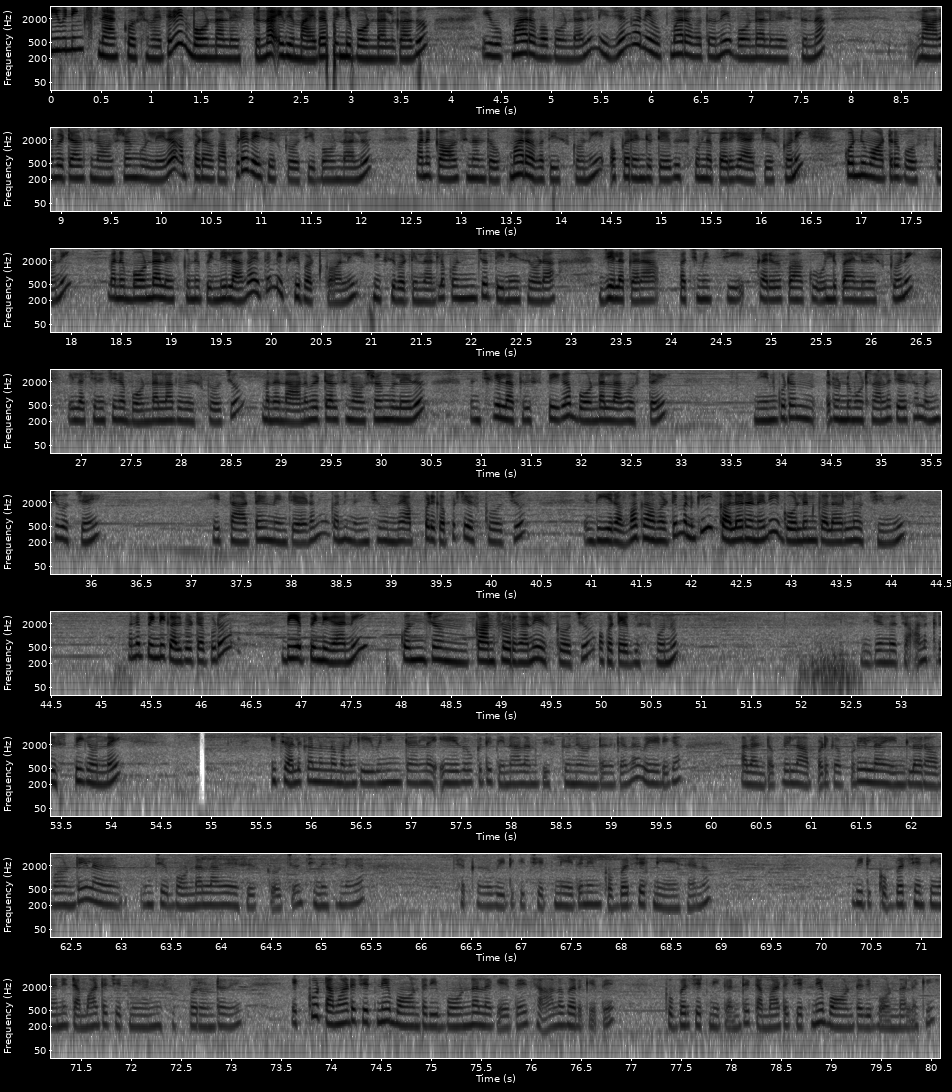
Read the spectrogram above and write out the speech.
Evening snack కోసం అయితే నేను బోండాలు వేస్తున్నా. ఇవి మైదాపిండి బోండాలు కాదు. ఈ ఉప్మా రవ్వ బోండాలు. నిజంగా నేను ఉప్మా రవ్వతోనే ఈ బోండాలు వేస్తున్నా. నానబెట్టాల్సిన అవసరం కూడా లేదు. అప్పుడే వేసేసుకోవచ్చు ఈ బోండాలు. మనకు కావాల్సినంత ఉప్మా రవ్వ తీసుకొని ఒక రెండు టేబుల్ స్పూన్ల పెరుగు యాడ్ చేసుకొని కొన్ని వాటర్ పోసుకొని మనం బోండాలు వేసుకునే పిండిలాగా అయితే మిక్సీ పట్టుకోవాలి. మిక్సీ పట్టిన దాంట్లో కొంచెం తినే సోడా జీలకర్ర పచ్చిమిర్చి కరివేపాకు ఉల్లిపాయలు వేసుకొని ఇలా చిన్న చిన్న బోండాల్లాగా వేసుకోవచ్చు. మనం నానబెట్టాల్సిన అవసరం లేదు. మంచిగా ఇలా క్రిస్పీగా బోండాల్లాగా వస్తాయి. నేను కూడా రెండు మూడు సార్లు చేసాను మంచిగా వచ్చాయి. ఈ థర్డ్ టైం నేను చేయడం కానీ మంచిగా ఉంది అప్పటికప్పుడు చేసుకోవచ్చు. ఇది రవ్వ కాబట్టి మనకి కలర్ అనేది గోల్డెన్ కలర్లో వచ్చింది. మనం పిండి కలిపేటప్పుడు బియ్యపిండి కానీ కొంచెం కార్న్ఫ్లోర్ కానీ వేసుకోవచ్చు. ఒక టేబుల్ స్పూను. నిజంగా చాలా క్రిస్పీగా ఉన్నాయి. ఈ చలికాలంలో మనకి ఈవినింగ్ టైంలో ఏదో ఒకటి తినాలనిపిస్తూనే ఉంటుంది కదా వేడిగా. అలాంటప్పుడు ఇలా అప్పటికప్పుడు ఇలా ఇంట్లో రవ్వ ఉంటే ఇలా మంచిగా బొండల్లాగా వేసేసుకోవచ్చు చిన్న చిన్నగా. చక్కగా వీటికి చట్నీ అయితే నేను కొబ్బరి చట్నీ వేసాను. వీటికి కొబ్బరి చట్నీ కానీ టమాటా చట్నీ కానీ సూపర్ ఉంటుంది. ఎక్కువ టమాటా చట్నీ బాగుంటుంది బోండాలకైతే చాలా వరకైతే. కొబ్బరి చట్నీ కంటే టమాటా చట్నీ బాగుంటుంది బోండాలకి.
